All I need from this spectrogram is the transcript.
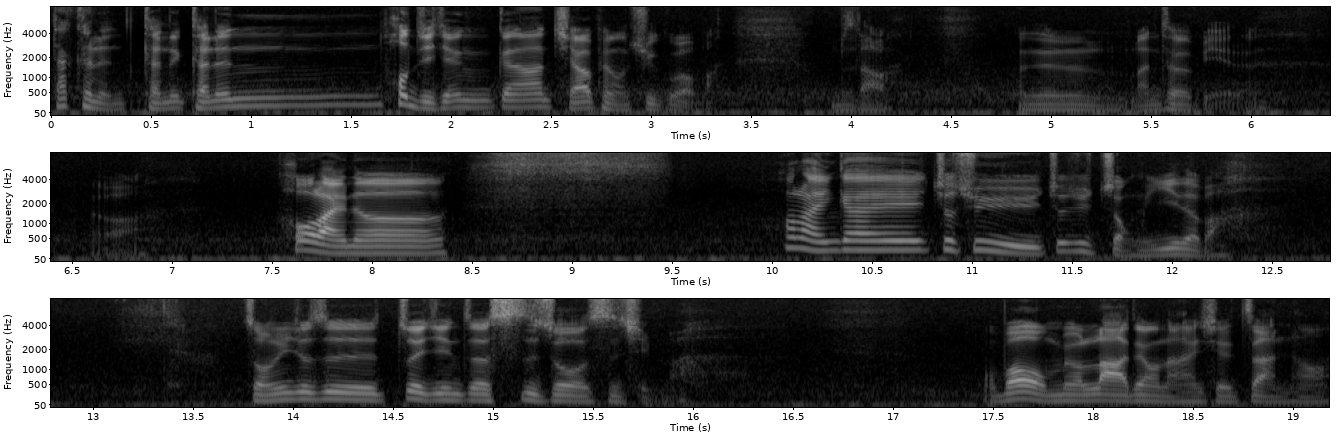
他可能可能可能后几天跟他其他朋友去过吧，不知道，反正蛮特别的，对吧？后来呢？后来应该就去就去总医了吧？总医就是最近这四周的事情吧。我不知道我没有落掉哪一些站哈。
